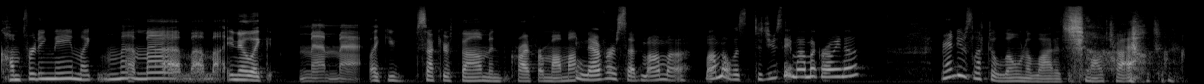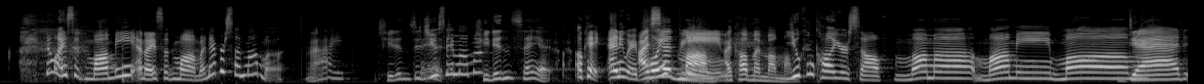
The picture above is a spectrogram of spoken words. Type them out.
comforting name, like Mama, Mama. You know, like Mama, like you suck your thumb and cry for Mama. I never said mama. Mama was, did you say mama growing up? Brandy was left alone a lot as a small child. No, I said mommy and I said mom. I never said mama. right? She didn't. Did you it. say Mama? She didn't say it. Okay, anyway, I said being, mom. I called my mom mom. You can call yourself mama, mommy, mom. Dad,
